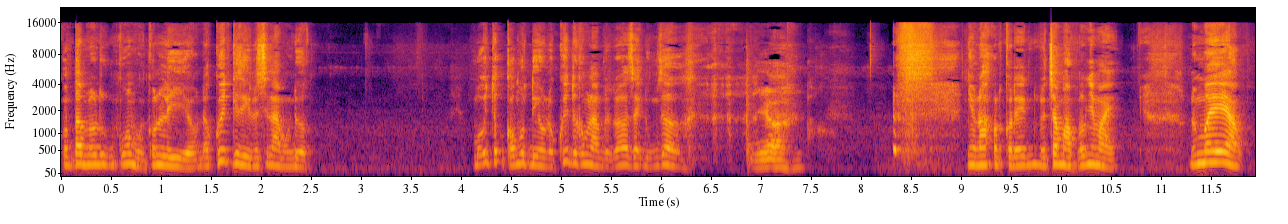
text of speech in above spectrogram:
Con tâm nó cũng là một con lì nó quyết cái gì nó sẽ làm bằng được. Mỗi tội có một điều nó quyết nó không làm được đó là dậy đúng giờ. Yeah. nhiều nào có đến nó chăm học lắm nha mày. Nó mê học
